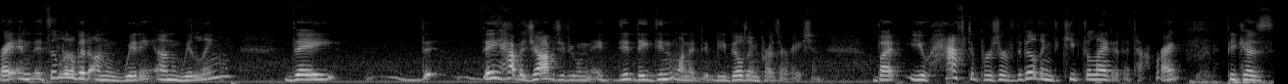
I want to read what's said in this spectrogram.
right? And it's a little bit unwitting, unwilling. They, th- they have a job to do, and it did, they didn't want it to be building preservation, but you have to preserve the building to keep the light at the top, right? Because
